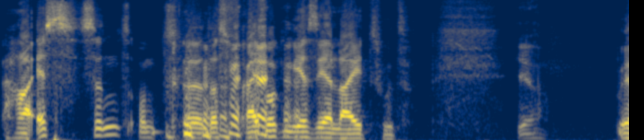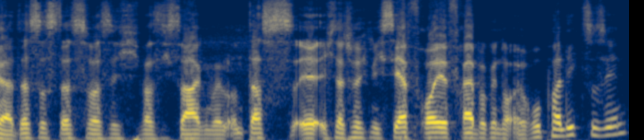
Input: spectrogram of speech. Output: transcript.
HS sind und äh, dass Freiburg mir sehr leid tut. Ja. Ja, das ist das, was ich, was ich sagen will. Und dass äh, ich natürlich mich sehr freue, Freiburg in der Europa League zu sehen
